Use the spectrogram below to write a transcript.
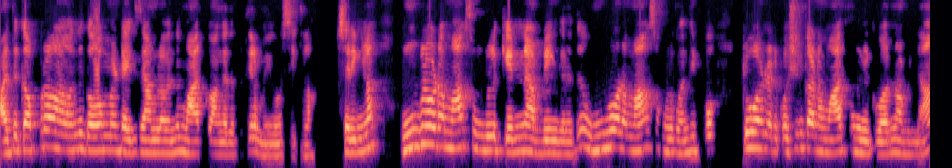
அதுக்கப்புறம் வந்து கவர்மெண்ட் எக்ஸாம்ல வந்து மார்க் வாங்குறத பத்தி நம்ம யோசிக்கலாம். சரிங்களா? உங்களோட மார்க்ஸ் உங்களுக்கு என்ன அப்படிங்கிறது உங்களோட மார்க்ஸ் உங்களுக்கு வந்து இப்போ டூ ஹண்ட்ரட் கொஸ்டின்கான மார்க் உங்களுக்கு வரணும் அப்படின்னா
